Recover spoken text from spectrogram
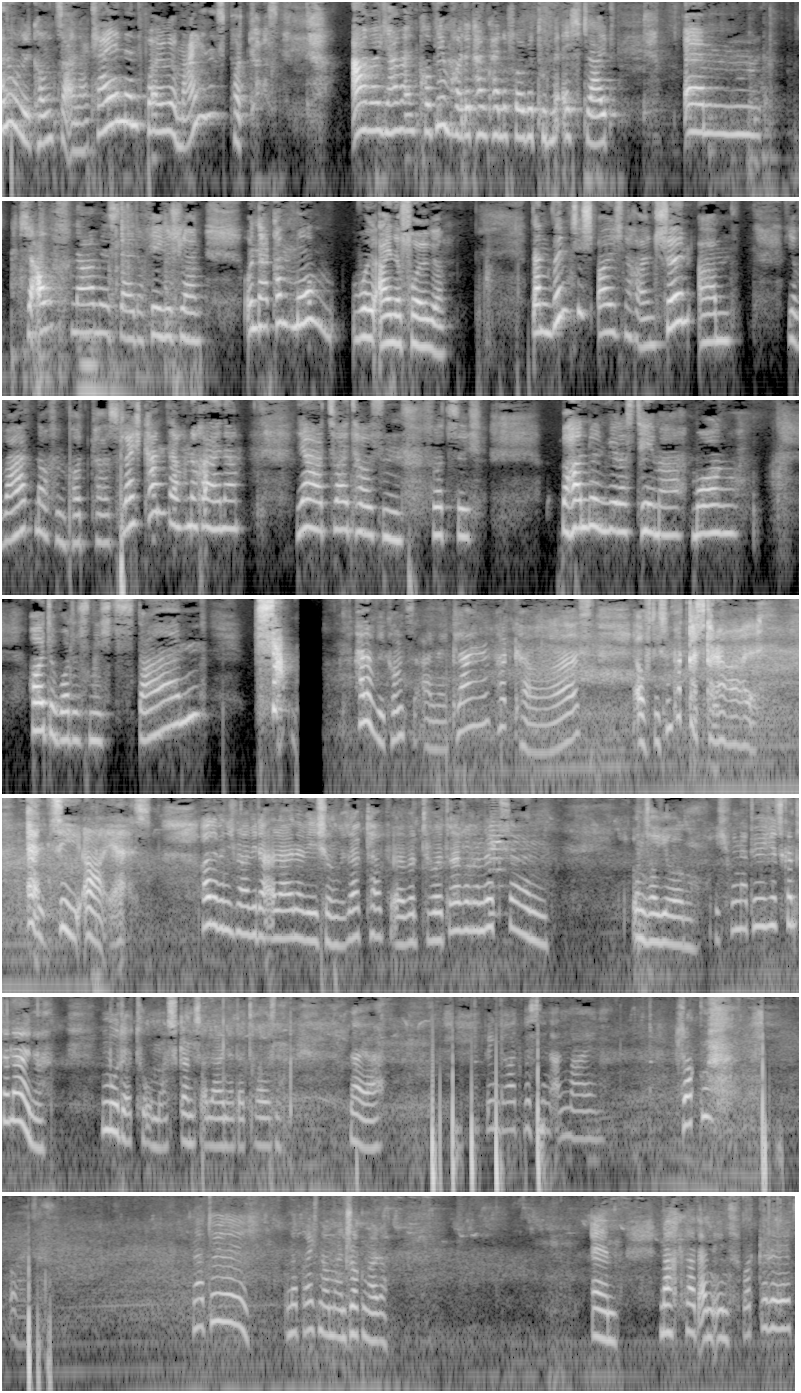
Hallo, willkommen zu einer kleinen Folge meines Podcasts. Aber wir haben ein Problem. Heute kam keine Folge, tut mir echt leid. Ähm, die Aufnahme ist leider fehlgeschlagen. Und da kommt morgen wohl eine Folge. Dann wünsche ich euch noch einen schönen Abend. Wir warten auf den Podcast. Vielleicht kommt auch noch einer. Ja, 2040 behandeln wir das Thema morgen. Heute wurde es nichts. Dann ciao. Hallo, willkommen zu einem kleinen Podcast auf diesem Podcast-Kanal. NCIS. Heute bin ich mal wieder alleine, wie ich schon gesagt habe. Er wird wohl drei Wochen weg sein. Unser Jürgen. Ich bin natürlich jetzt ganz alleine. Nur der Thomas, ganz alleine da draußen. Naja, bin gerade ein bisschen an mein Joggen. Oh, Alter. Natürlich. Unterbrechen auch mein Joggen, Alter. Ähm, mach gerade an ein Sportgerät.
